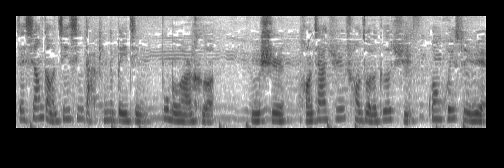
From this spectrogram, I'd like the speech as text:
在香港艰辛打拼的背景不谋而合，于是黄家驹创作了歌曲《光辉岁月》。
